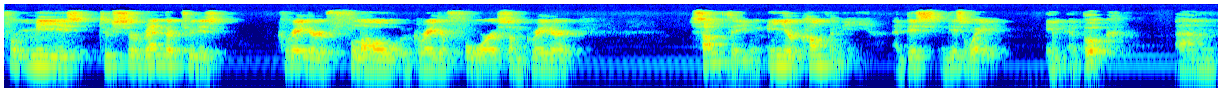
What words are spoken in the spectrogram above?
for me is to surrender to this greater flow, greater force, some greater something in your company. And this in this way in a book. Um,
